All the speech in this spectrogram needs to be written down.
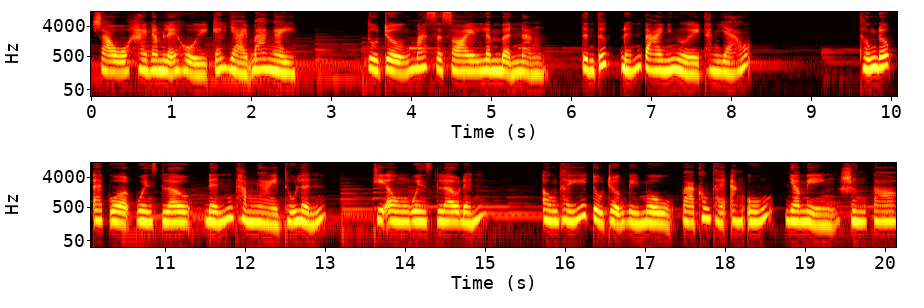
Sau hai năm lễ hội kéo dài ba ngày, tù trưởng Massasoit lâm bệnh nặng, tin tức đến tai những người thanh giáo thống đốc Edward Winslow đến thăm ngài thủ lĩnh. Khi ông Winslow đến, ông thấy tù trưởng bị mù và không thể ăn uống do miệng sưng to.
